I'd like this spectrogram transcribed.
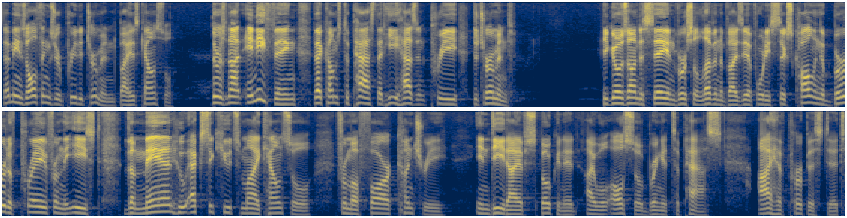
That means all things are predetermined by his counsel. There is not anything that comes to pass that he hasn't predetermined. He goes on to say in verse 11 of Isaiah 46 calling a bird of prey from the east, the man who executes my counsel from a far country. Indeed, I have spoken it, I will also bring it to pass. I have purposed it,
